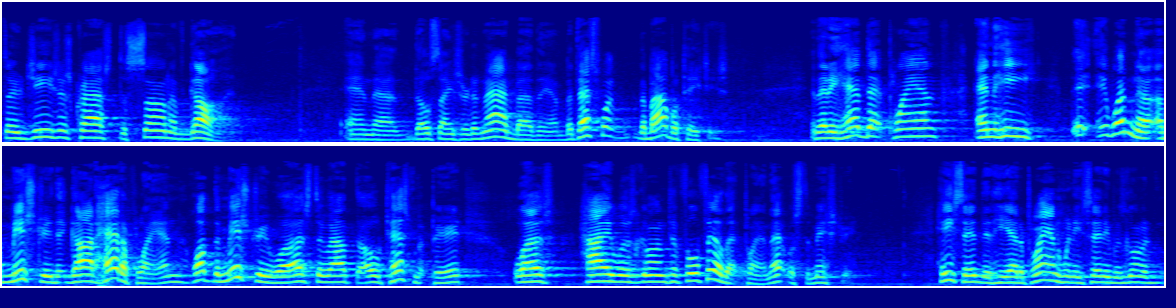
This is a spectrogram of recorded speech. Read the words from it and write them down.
through Jesus Christ, the Son of God and uh, those things are denied by them. But that's what the Bible teaches. And that he had that plan, and he, it, it wasn't a, a, mystery that God had a plan. What the mystery was throughout the Old Testament period was how he was going to fulfill that plan. That was the mystery. He said that he had a plan when he said he was going to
